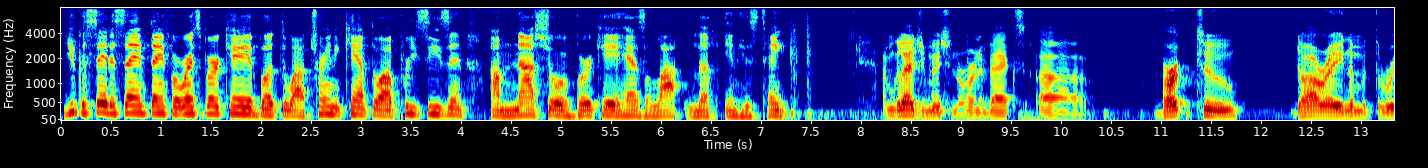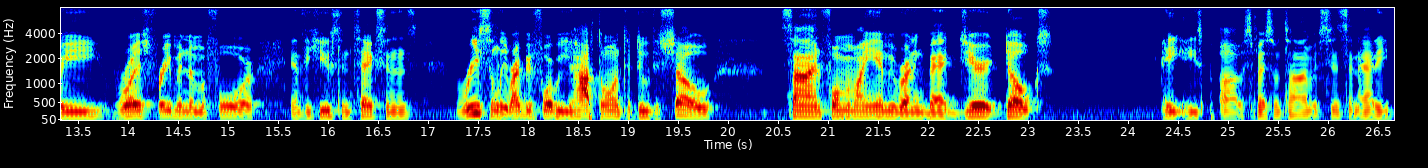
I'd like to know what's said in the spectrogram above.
You could say the same thing for Rex Burkhead, but throughout training camp, throughout preseason, I'm not sure if Burkhead has a lot left in his tank. I'm glad you mentioned the running backs. Uh, Burke two, Dare number three, Royce Freeman number four, and the Houston Texans recently, right before we hopped on to do the show, signed former Miami running back Gerrid Doaks. He he's uh, spent some time at Cincinnati.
